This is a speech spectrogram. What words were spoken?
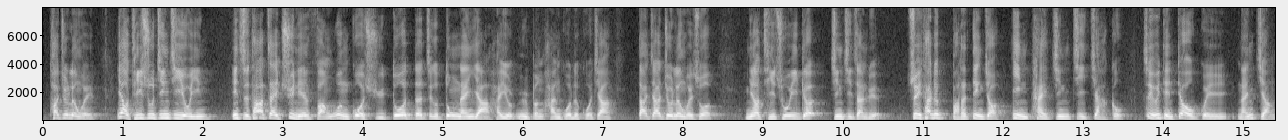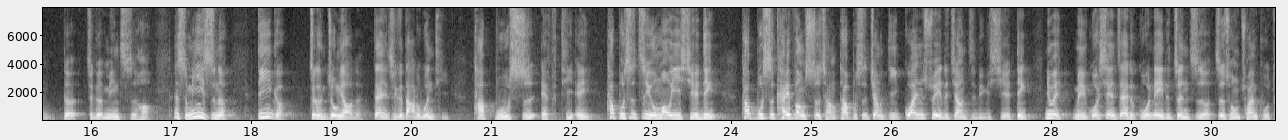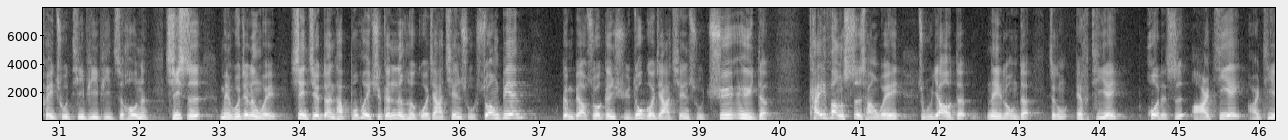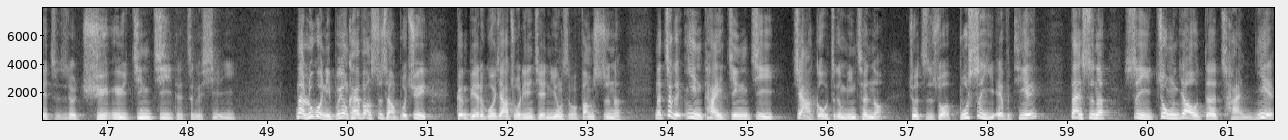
他就认为要提出经济诱因，因此他在去年访问过许多的这个东南亚还有日本、韩国的国家，大家就认为说你要提出一个经济战略，所以他就把它定叫印太经济架构。这有一点吊诡难讲的这个名词哈，那什么意思呢？第一个，这个很重要的，但也是一个大的问题，它不是 FTA，它不是自由贸易协定，它不是开放市场，它不是降低关税的这样子的一个协定。因为美国现在的国内的政治啊，自从川普退出 TPP 之后呢，其实美国就认为现阶段它不会去跟任何国家签署双边，更不要说跟许多国家签署区域的。开放市场为主要的内容的这种 FTA 或者是 RTA，RTA 只是就区域经济的这个协议。那如果你不用开放市场，不去跟别的国家做连接，你用什么方式呢？那这个印太经济架构这个名称呢，就只说不是以 FTA，但是呢是以重要的产业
